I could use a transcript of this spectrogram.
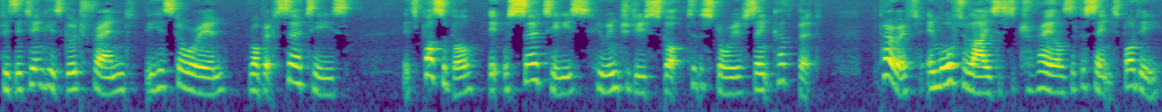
visiting his good friend, the historian Robert Surtees, it's possible it was Surtees who introduced Scott to the story of St. Cuthbert. The poet immortalises the travails of the saint's body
